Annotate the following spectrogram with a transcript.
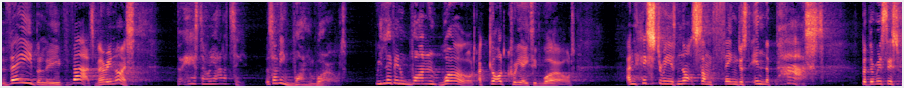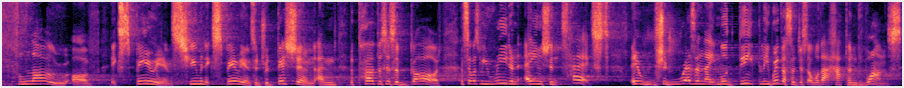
They believe that. Very nice. But here's the reality there's only one world. We live in one world, a God created world. And history is not something just in the past. But there is this flow of experience, human experience and tradition and the purposes of God. And so as we read an ancient text, it should resonate more deeply with us than just, oh, well, that happened once.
